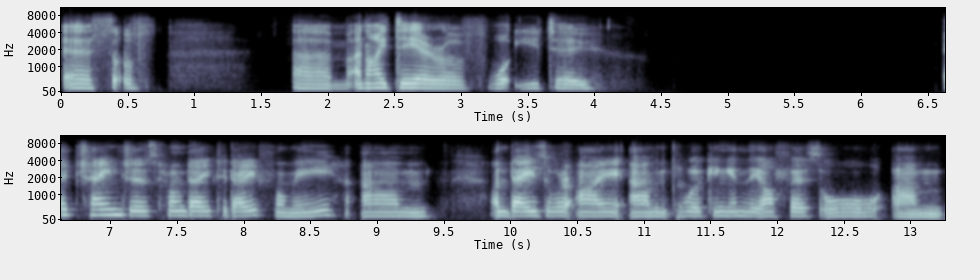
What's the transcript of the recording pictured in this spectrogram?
a sort of um, an idea of what you do? It changes from day to day for me. Um, on days where I am working in the office or um,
